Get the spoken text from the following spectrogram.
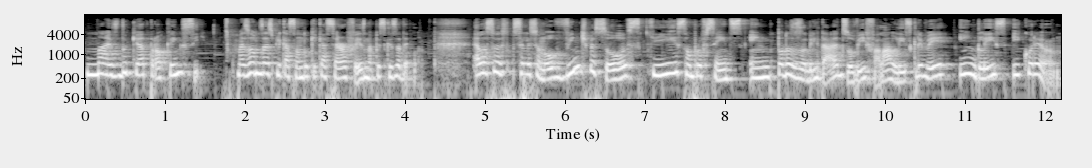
mais do que a troca em si. Mas vamos à explicação do que a Sarah fez na pesquisa dela. Ela selecionou 20 pessoas que são proficientes em todas as habilidades, ouvir, falar, ler, escrever, em inglês e coreano.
